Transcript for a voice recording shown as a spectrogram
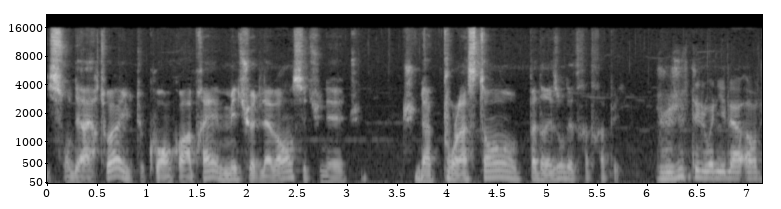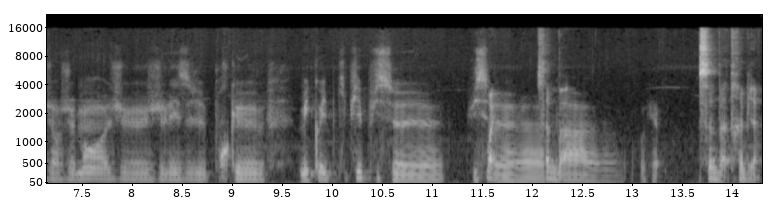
sont derrière toi, ils te courent encore après, mais tu as de l'avance et tu n'es- tu- tu n'as pour l'instant pas de raison d'être attrapé. Je veux juste éloigner la horde, genre je, je, je les pour que mes coéquipiers puissent euh, puissent Ouais, euh, ça me pas, euh, ok. Ça me va très bien.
